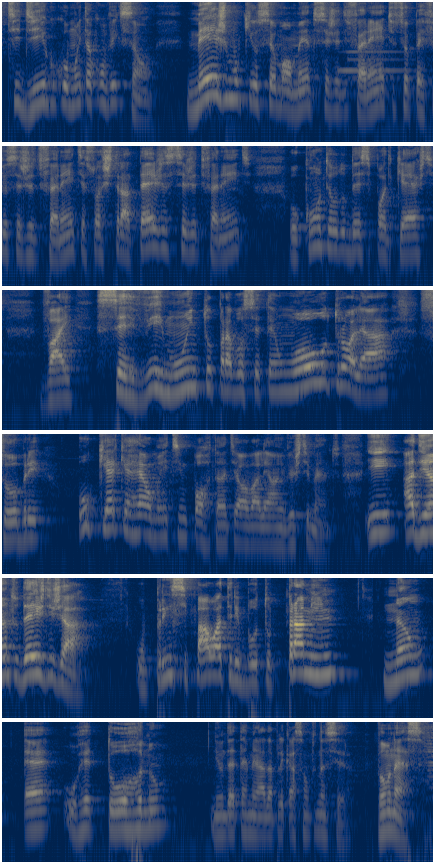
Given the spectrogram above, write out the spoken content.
te digo com muita convicção, mesmo que o seu momento seja diferente, o seu perfil seja diferente, a sua estratégia seja diferente, o conteúdo desse podcast vai servir muito para você ter um outro olhar sobre o que é que é realmente importante ao avaliar um investimento. E adianto desde já, o principal atributo para mim não é o retorno de uma determinada aplicação financeira. Vamos nessa.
